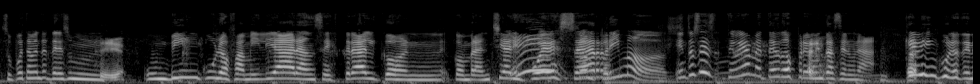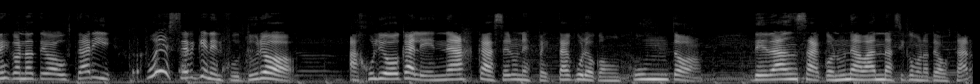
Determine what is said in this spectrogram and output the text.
Supuestamente tenés un, un vínculo familiar, ancestral con, con Branchial y puede ¿Eh? ser... ¿Son primos? Entonces te voy a meter dos preguntas en una. ¿Qué vínculo tenés con No Te Va a Gustar? Y puede ser que en el futuro a Julio Boca le nazca hacer un espectáculo conjunto de danza con una banda así como no te va a gustar?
